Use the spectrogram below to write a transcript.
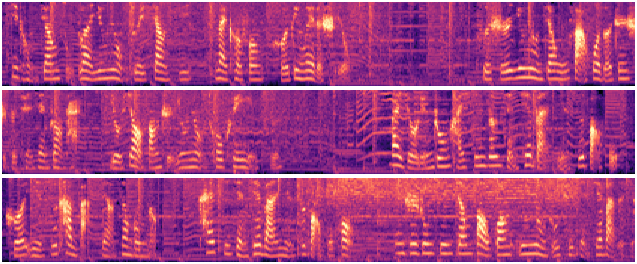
系统将阻断应用对相机、麦克风和定位的使用。此时，应用将无法获得真实的权限状态，有效防止应用偷窥隐私。Y90 中还新增剪切板隐私保护和隐私看板两项功能。开启剪切板隐私保护后。通知中心将曝光应用读取剪切板的行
